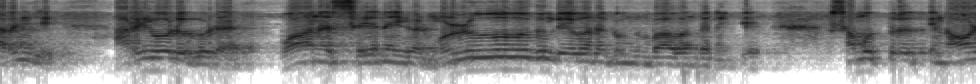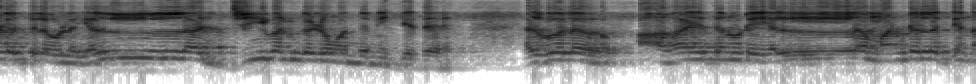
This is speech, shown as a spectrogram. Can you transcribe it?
அறிஞ்சு அறிவோடு கூட வான சேனைகள் முழுவதும் தேவனுக்கு முன்பாக வந்து நிற்க சமுத்திரத்தின் ஆழத்துல உள்ள எல்லா ஜீவன்களும் வந்து நிக்குது. அதுபோல ஆகாயத்தினுடைய எல்லா மண்டலத்தின்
